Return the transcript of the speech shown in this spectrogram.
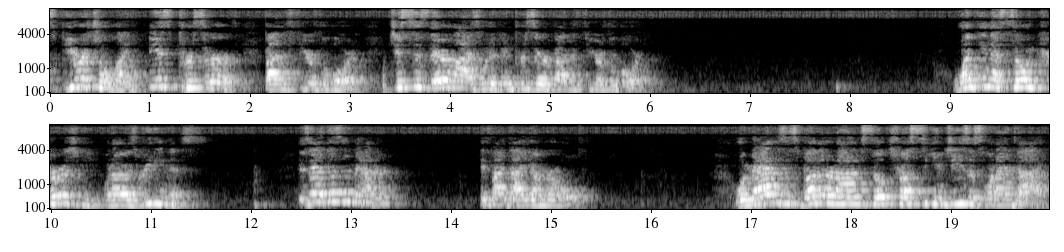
spiritual life is preserved by the fear of the Lord, just as their lives would have been preserved by the fear of the Lord. One thing that so encouraged me when I was reading this is that it doesn't matter if I die young or old. What matters is whether or not I'm still trusting in Jesus when I die.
